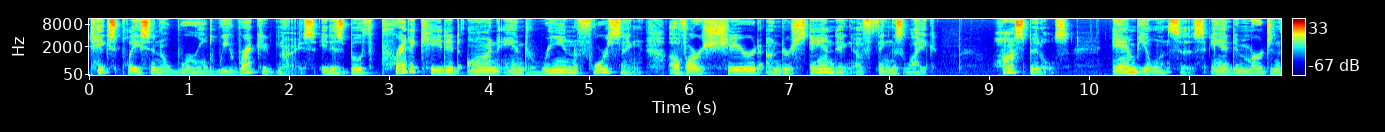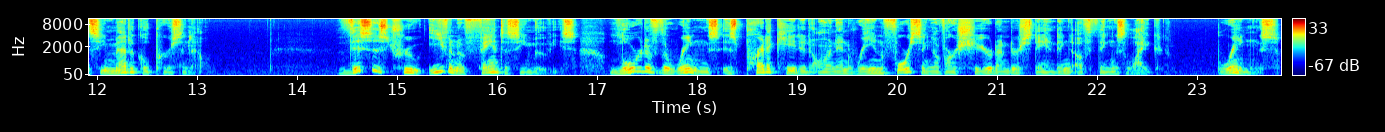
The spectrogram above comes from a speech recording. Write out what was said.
takes place in a world we recognize. It is both predicated on and reinforcing of our shared understanding of things like hospitals, ambulances, and emergency medical personnel. This is true even of fantasy movies. Lord of the Rings is predicated on and reinforcing of our shared understanding of things like rings,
